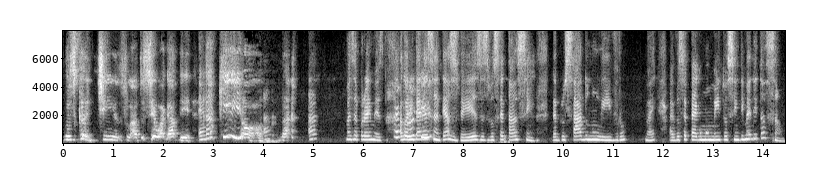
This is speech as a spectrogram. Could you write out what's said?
nos cantinhos lá do seu HD? É. Tá aqui, ó. Ah. né? Mas é por aí mesmo. Agora, interessante, às vezes você está assim, debruçado num livro, né? Aí você pega um momento assim de meditação.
